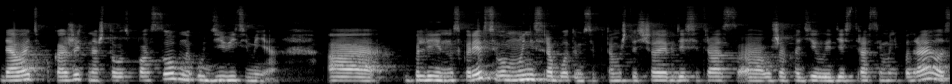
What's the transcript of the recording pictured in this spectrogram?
давайте покажите, на что вы способны, удивите меня а, блин, ну, скорее всего, мы не сработаемся, потому что если человек 10 раз а, уже ходил и 10 раз ему не понравилось,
